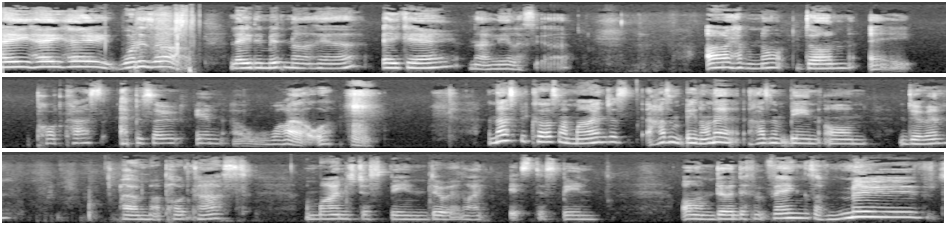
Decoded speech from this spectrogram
Hey, hey, hey, what is up? Lady Midnight here, aka Natalie Alessia. I have not done a podcast episode in a while. And that's because my mind just hasn't been on it, hasn't been on doing um, a podcast. My mind's just been doing, like, it's just been on doing different things. I've moved,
